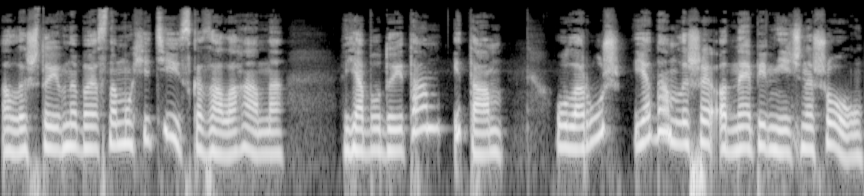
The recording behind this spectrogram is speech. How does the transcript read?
Але ж ти в небесному хіті, сказала Ганна. Я буду і там, і там. У Ларуш я дам лише одне північне шоу,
